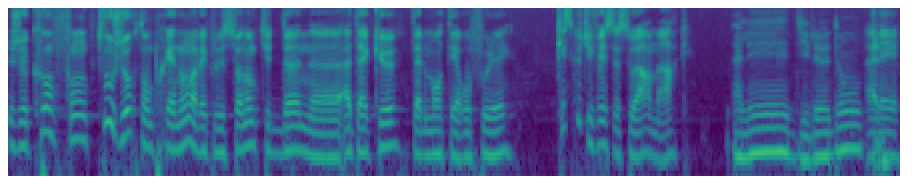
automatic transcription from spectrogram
je confonds toujours ton prénom avec le surnom que tu te donnes euh, à ta queue, tellement t'es refoulé. Qu'est-ce que tu fais ce soir, Marc? Allez, dis-le donc. Allez.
